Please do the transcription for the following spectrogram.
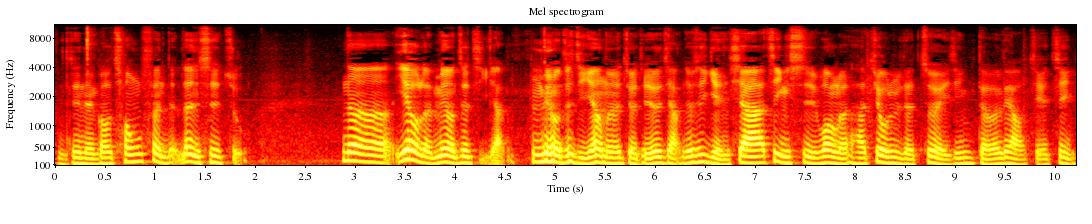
你就能够充分的认识主。那也有人没有这几样，没有这几样呢？九节就讲，就是眼瞎、近视，忘了他旧日的罪，已经得了洁净。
